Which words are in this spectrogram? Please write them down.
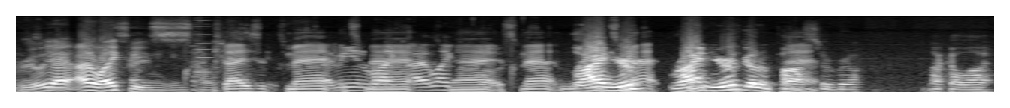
really. I, I like being. Guys, imposter. Guys, it's Matt. I mean, it's like, Matt, I like Matt. both. It's Matt. Look, Ryan, it's you're Matt. Ryan, you're a good It's Matt. imposter, bro. Not gonna lie.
